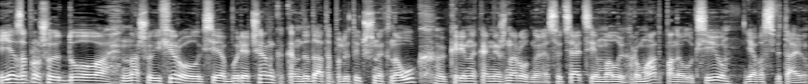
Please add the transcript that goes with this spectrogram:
Я запрошую до нашого ефіру Олексія Буряченка, кандидата політичних наук, керівника міжнародної асоціації малих громад. Пане Олексію, я вас вітаю.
